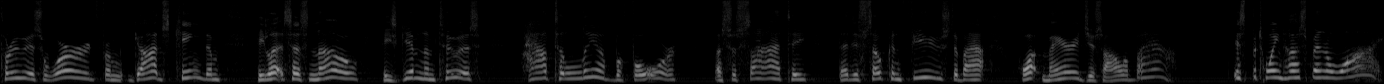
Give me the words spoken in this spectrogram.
through His Word from God's kingdom. He lets us know, He's given them to us, how to live before a society that is so confused about what marriage is all about. It's between husband and wife.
